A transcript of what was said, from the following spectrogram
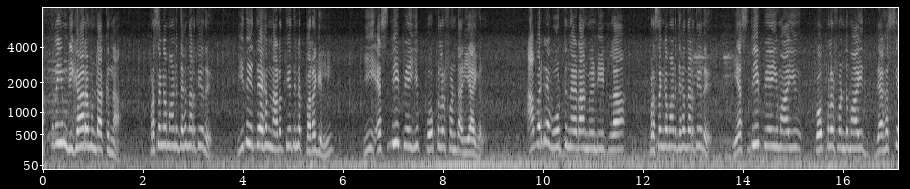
അത്രയും വികാരമുണ്ടാക്കുന്ന പ്രസംഗമാണ് ഇദ്ദേഹം നടത്തിയത്. ഇത് ഇദ്ദേഹം നടത്തിയതിന്റെ പിറകിൽ ഈ S D P I popular front അനുയായികൾ അവരുടെ വോട്ട് നേടാൻ വേണ്ടിയിട്ടുള്ള പ്രസംഗമാണ് ഇദ്ദേഹം നടത്തിയത്. എസ് ഡി പി ഐയുമായി പോപ്പുലർ ഫണ്ടുമായി രഹസ്യ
